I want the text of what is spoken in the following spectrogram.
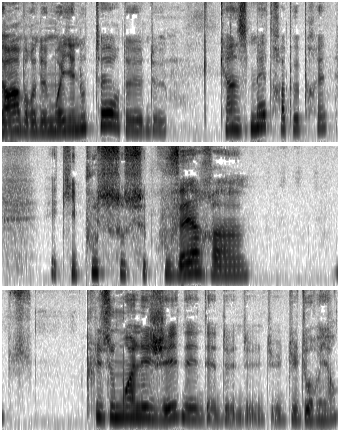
arbres de moyenne hauteur, de, de 15 mètres à peu près, et qui poussent sous ce couvert. Euh, plus ou moins léger du, Dorian.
